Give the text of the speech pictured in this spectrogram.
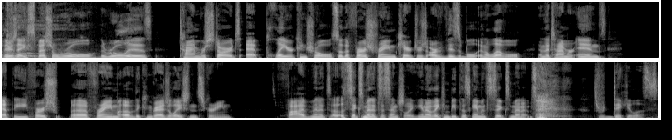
there's a special rule. The rule is timer starts at player control. So the first frame characters are visible in a level, and the timer ends at the first uh, frame of the congratulations screen. Five minutes, uh, six minutes essentially. You know, they can beat this game in six minutes. it's ridiculous.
